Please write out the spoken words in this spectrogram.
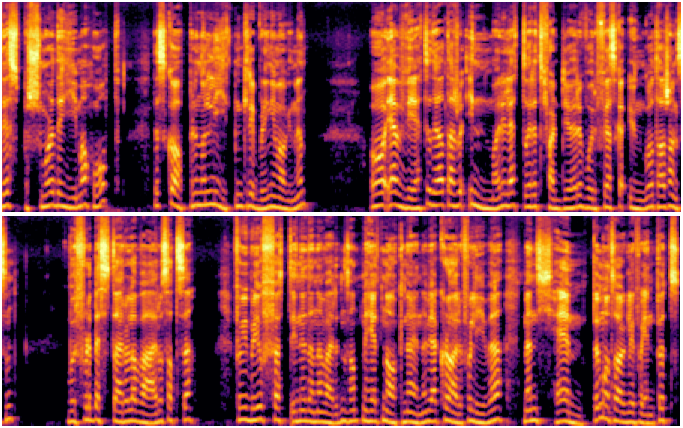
Det spørsmålet det gir meg håp. Det skaper en liten kribling i magen min. Og jeg vet jo det at det er så innmari lett å rettferdiggjøre hvorfor jeg skal unngå å ta sjansen. Hvorfor det beste er å la være å satse. For vi blir jo født inn i denne verden sant? med helt nakne øyne. Vi er klare for livet, men kjempemottagelige for input.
